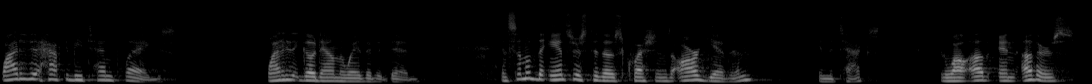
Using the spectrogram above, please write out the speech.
Why did it have to be 10 plagues? Why did it go down the way that it did? And some of the answers to those questions are given in the text, and while and others,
